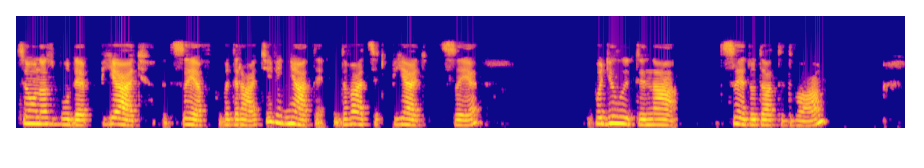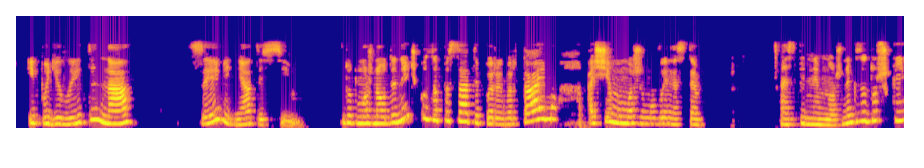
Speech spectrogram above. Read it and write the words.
Це у нас буде 5С в квадраті, відняти 25С, поділити на С додати 2, і поділити на С відняти 7. Тут можна одиничку записати, перевертаємо, а ще ми можемо винести спільний множник за дужки.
